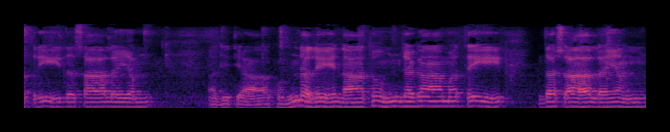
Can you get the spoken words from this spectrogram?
त्रिदशालयम्। अदित्या कुण्डले दातुं जगाम त्रिदशालयम्।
